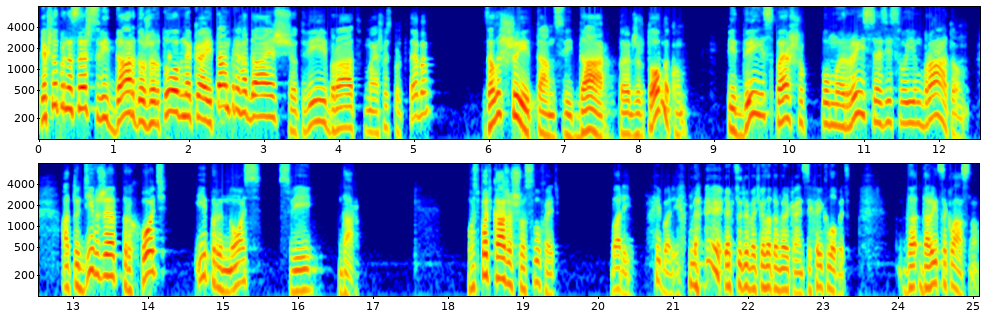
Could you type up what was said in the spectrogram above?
якщо принесеш свій дар до жертовника і там пригадаєш, що твій брат має щось проти тебе, залиши там свій дар перед жертовником, піди спершу помирися зі своїм братом, а тоді вже приходь і принось свій дар. Господь каже, що слухай, баді, хей баді, як це люблять казати американці, хей хлопець. Да- Дари це класно.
